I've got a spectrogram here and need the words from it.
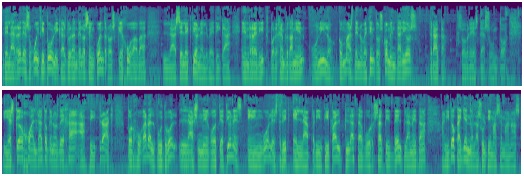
de las redes wifi públicas durante los encuentros que jugaba la selección helvética. En Reddit, por ejemplo, también un hilo con más de 900 comentarios trata sobre este asunto. Y es que ojo al dato que nos deja ActiTrack. Por jugar al fútbol, las negociaciones en Wall Street, en la principal plaza bursátil del planeta han ido cayendo en las últimas semanas.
